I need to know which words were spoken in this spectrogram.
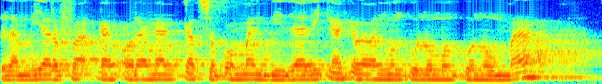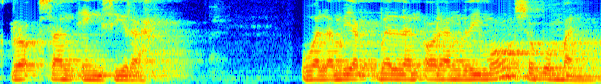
Lam yarfa kang orang ngangkat sopeman Bidhalika kelawan mengkunu-mengkunu ma Roksan ing sirah. Walam yakbal lan orang rimo sopeman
